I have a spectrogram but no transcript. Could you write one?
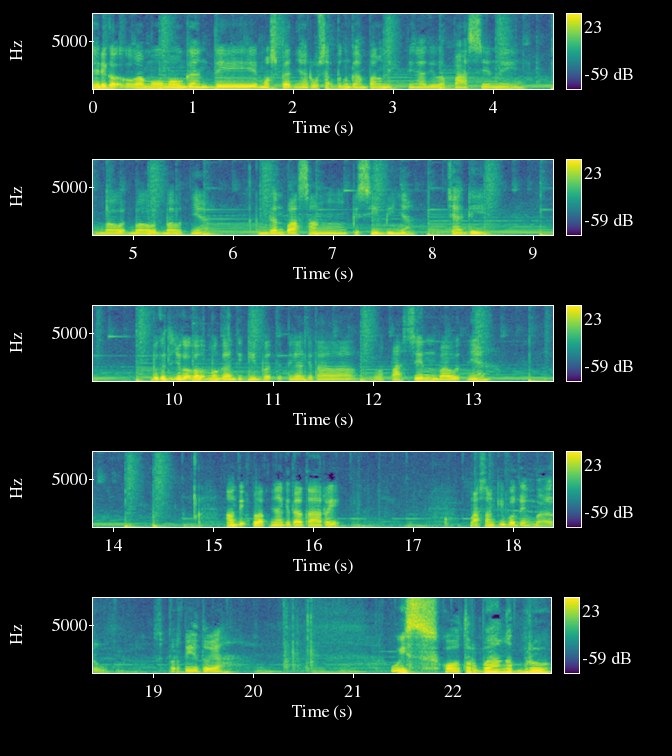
Jadi kalau kamu mau ganti mousepadnya rusak pun gampang nih, tinggal dilepasin nih baut-baut bautnya, kemudian pasang PCB-nya jadi begitu juga kalau mau ganti keyboard tinggal kita lepasin bautnya. Nanti platnya kita tarik pasang keyboard yang baru. Seperti itu ya. Wis kotor banget bro.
